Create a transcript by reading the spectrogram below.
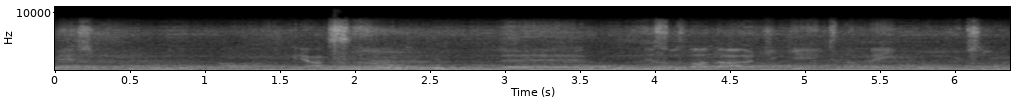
mexem com criação, é, pessoas lá da área de games também, coaching,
